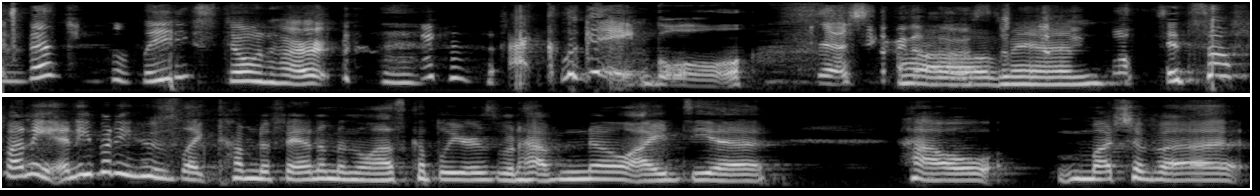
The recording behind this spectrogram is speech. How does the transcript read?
adventures of lady stoneheart at at the game bowl. yeah she could be the Oh man, it's so funny. Anybody who's like come to fandom in the last couple of years would have no idea how much of a,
